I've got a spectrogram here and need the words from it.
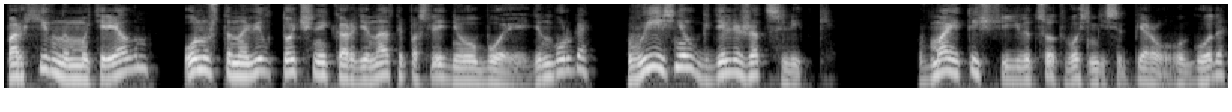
По архивным материалам он установил точные координаты последнего боя Эдинбурга, выяснил, где лежат слитки. В мае 1981 года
